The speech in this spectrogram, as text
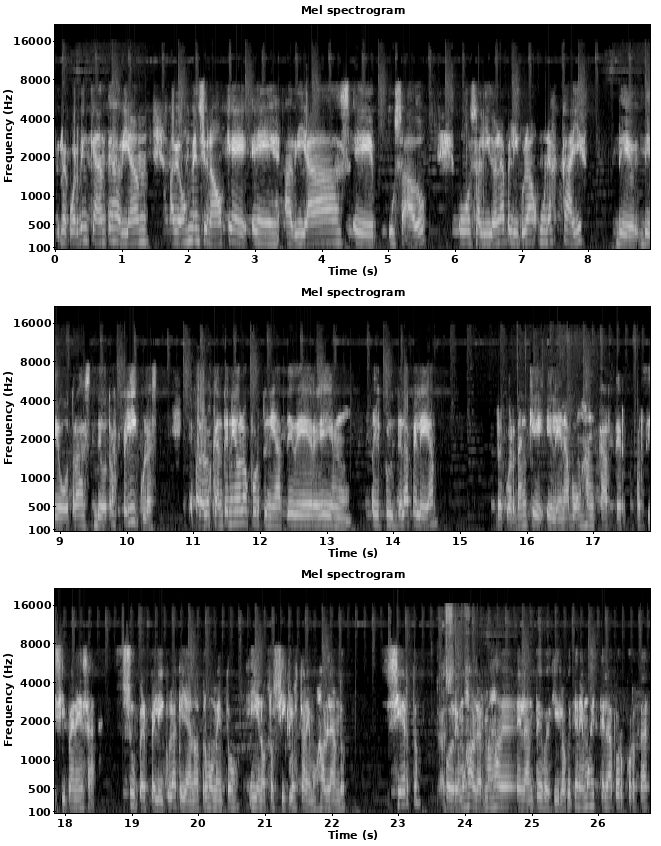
Recuerden que antes habían, habíamos mencionado que eh, habías eh, usado o salido en la película unas calles de, de otras, de otras películas. Eh, para los que han tenido la oportunidad de ver em, el Club de la Pelea, recuerdan que Elena Bonham Carter participa en esa super película que ya en otro momento y en otro ciclo estaremos hablando. ¿Cierto? Podremos hablar más adelante, porque aquí lo que tenemos es tela por cortar.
